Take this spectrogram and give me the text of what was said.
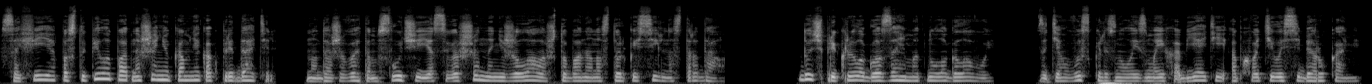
София поступила по отношению ко мне как предатель, но даже в этом случае я совершенно не желала, чтобы она настолько сильно страдала. Дочь прикрыла глаза и мотнула головой. Затем выскользнула из моих объятий, обхватила себя руками.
